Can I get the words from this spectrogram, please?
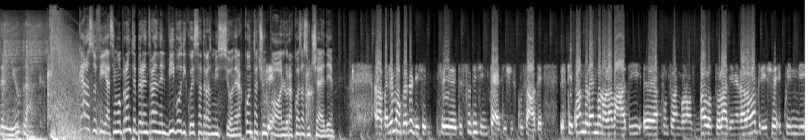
the new black. Cara Sofia, siamo pronte per entrare nel vivo di questa trasmissione. Raccontaci un Sì. po' allora cosa succede. Allora, parliamo proprio di se- se- tessuti sintetici, scusate, perché quando vengono lavati eh, appunto vengono sballottolati nella lavatrice e quindi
